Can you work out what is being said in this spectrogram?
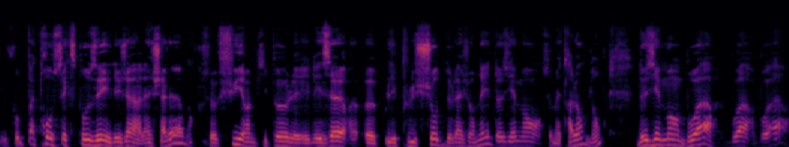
il faut pas trop s'exposer déjà à la chaleur, donc se fuir un petit peu les, heures euh, les plus chaudes de la journée. Deuxièmement, se mettre à l'ombre, donc. Deuxièmement, boire, boire, boire.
